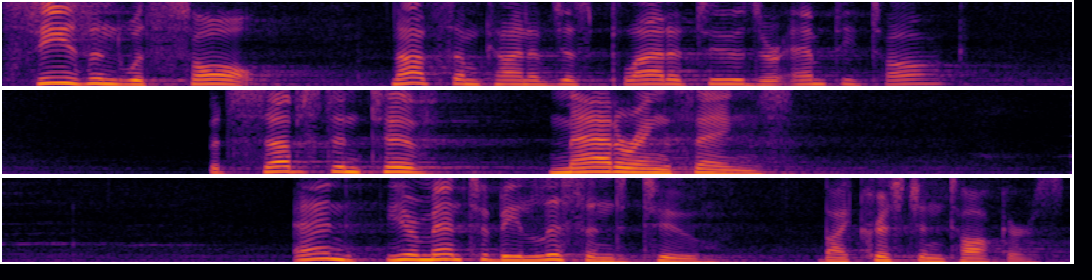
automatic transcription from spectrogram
seasoned with salt, not some kind of just platitudes or empty talk, but substantive, mattering things. And you're meant to be listened to by Christian talkers.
